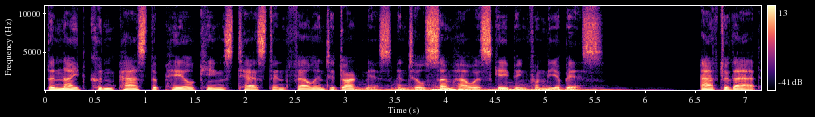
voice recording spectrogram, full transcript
the knight couldn't pass the Pale King's test and fell into darkness until somehow escaping from the abyss. After that,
